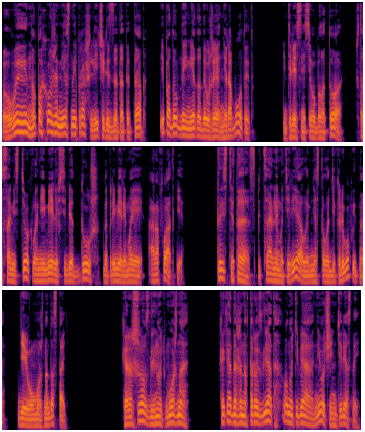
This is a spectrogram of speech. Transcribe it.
Увы, но, похоже, местные прошли через этот этап, и подобные методы уже не работают. Интереснее всего было то, что сами стекла не имели в себе душ на примере моей арафатки. То есть это специальный материал, и мне стало дико любопытно, где его можно достать. Хорошо, взглянуть можно, хотя даже на второй взгляд он у тебя не очень интересный.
